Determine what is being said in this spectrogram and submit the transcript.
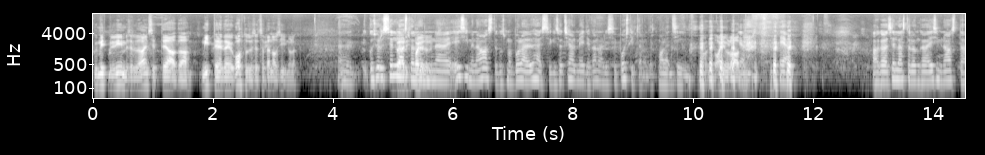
kui mitmele inimesele andsid teada, mitte nendega kohtudes, et sa täna siin oled? Kusjuures sel Päris aastal on äh, esimene aasta, kus ma pole ühessegi sotsiaalmeediakanalisse postitanud, et ma olen siin. ainulaadne aga sel aastal on ka esimene aasta,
